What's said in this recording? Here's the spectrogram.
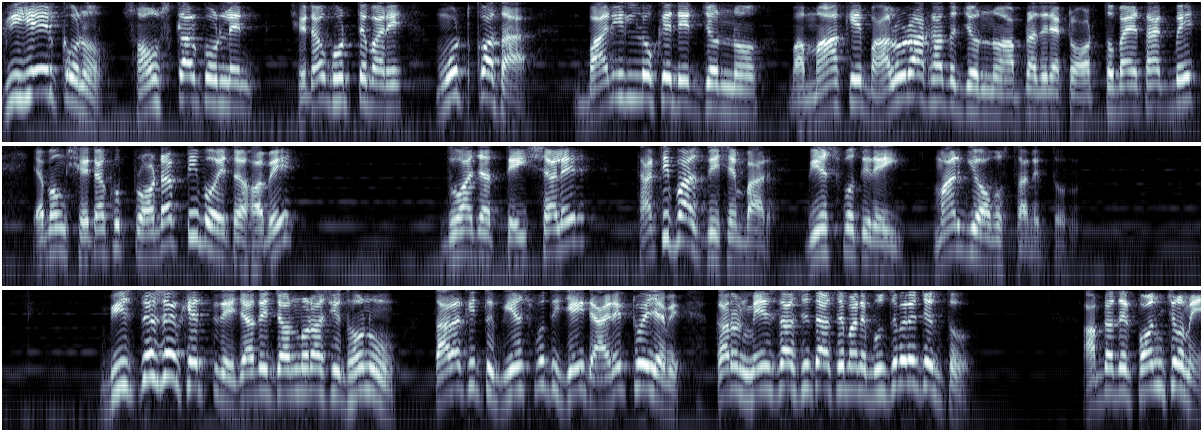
গৃহের কোনো সংস্কার করলেন, সেটাও ঘটতে পারে। মোট কথা বাড়ির লোকেদের জন্য বা মাকে ভালো রাখার জন্য আপনাদের একটা অর্থ ব্যয় থাকবে এবং সেটা খুব প্রোডাক্টিভ হতে হবে। দু হাজার তেইশ সালের থার্টি ফার্স্ট ডিসেম্বর, বৃহস্পতির এই মার্গীয় অবস্থানের দরুন। বিজনেসের ক্ষেত্রে যাদের জন্মরাশি ধনু, তারা কিন্তু বৃহস্পতি যেই ডাইরেক্ট হয়ে যাবে, কারণ মেষ রাশিতে আছে মানে বুঝতে পেরেছেন তো? আপনাদের পঞ্চমে,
